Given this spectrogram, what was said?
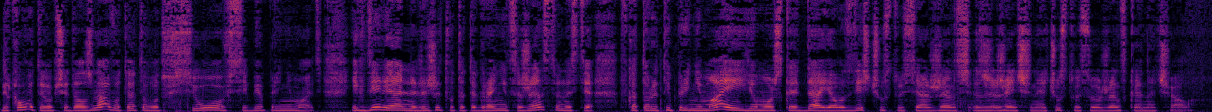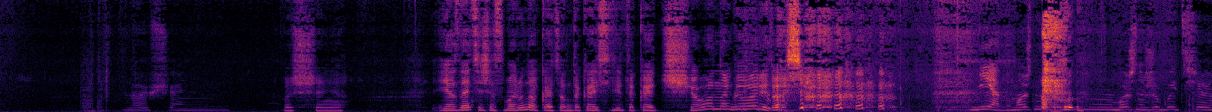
для кого ты вообще должна вот это вот все в себе принимать? И где реально лежит вот эта граница женственности, в которой ты, принимая ее, можешь сказать, да, я вот здесь чувствую себя жен... женщиной, я чувствую свое женское начало. Вообще не... Вообще не. Я, знаете, сейчас смотрю на Катю, она такая сидит, такая, что она говорит вообще? Нет, ну можно, можно же быть... э,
